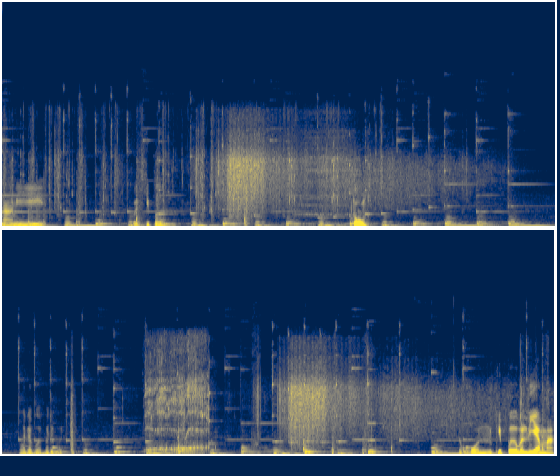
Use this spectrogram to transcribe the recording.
ทางนี้เฮ้ยคิปเปอร์ ตุ้มไม่ได้เบิดไม่ได้เบิดทุกคนคิปเปอร์มันเลี่ยมอะ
